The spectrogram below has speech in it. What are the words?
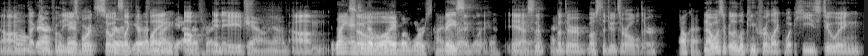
um, oh, that come from okay. the U Sports. So sure. it's like yeah, they're playing right. yeah, up right. in age. Yeah, yeah. Um, they're playing NCAA, so but worse kind basically, of. Basically, yeah. yeah. So, they're, okay. but they're most of the dudes are older. Okay. And I wasn't really looking for like what he's doing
